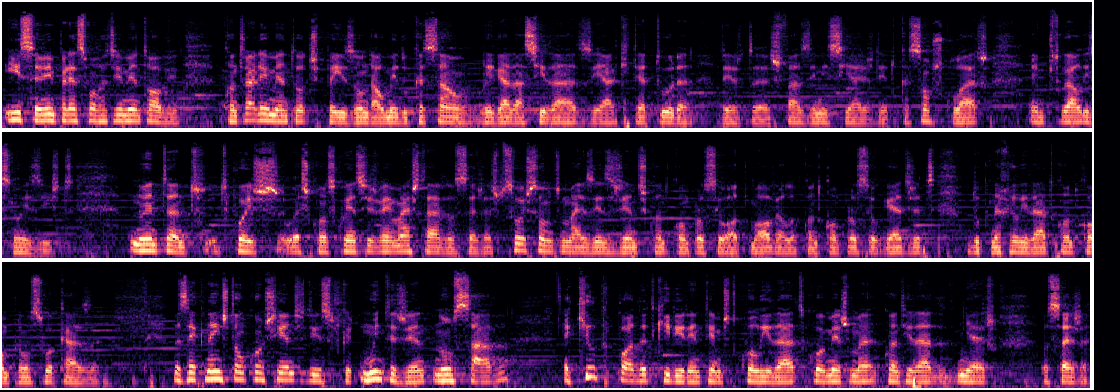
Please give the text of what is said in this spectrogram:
Isso a mim parece um relativamente óbvio. Contrariamente a outros países onde há uma educação ligada às cidades e à arquitetura, desde as fases iniciais da educação escolar, em Portugal isso não existe. No entanto, depois as consequências vêm mais tarde, ou seja, as pessoas são muito mais exigentes quando compram o seu automóvel ou quando compram o seu gadget do que na realidade quando compram a sua casa. Mas é que nem estão conscientes disso, porque muita gente não sabe aquilo que pode adquirir em termos de qualidade com a mesma quantidade de dinheiro. Ou seja,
